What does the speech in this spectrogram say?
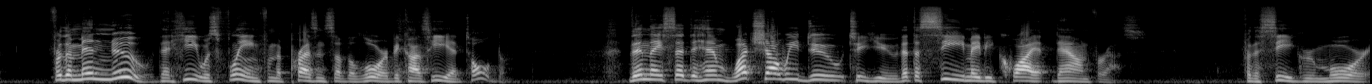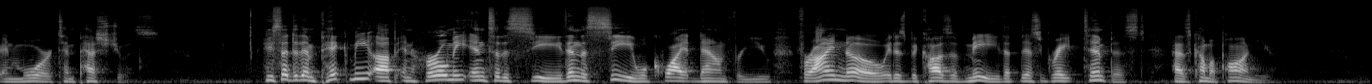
For the men knew that he was fleeing from the presence of the Lord because he had told them. Then they said to him, What shall we do to you that the sea may be quiet down for us? For the sea grew more and more tempestuous. He said to them, Pick me up and hurl me into the sea, then the sea will quiet down for you. For I know it is because of me that this great tempest has come upon you.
